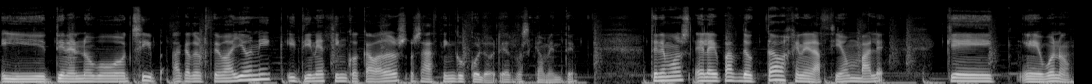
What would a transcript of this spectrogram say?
Y tiene el nuevo chip A14 Bionic y tiene 5 acabados, o sea, 5 colores básicamente. Tenemos el iPad de octava generación, ¿vale? Que, eh, bueno,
